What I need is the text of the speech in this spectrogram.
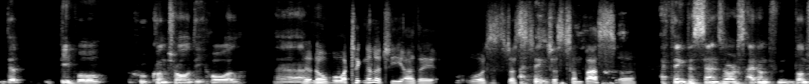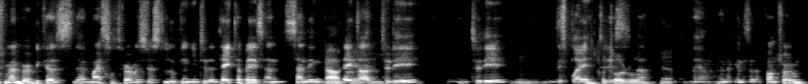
the people who control the whole. Uh, no, no, what technology are they? Was it just think- just some bus or? I think the sensors. I don't don't remember because the, my software was just looking into the database and sending Ah, okay, data to the to the Mm. display to control this, room. uh, yeah. yeah, in the, into the control room.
